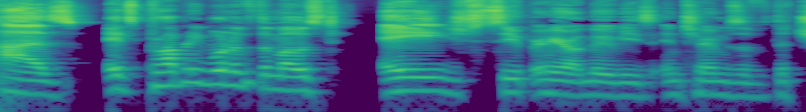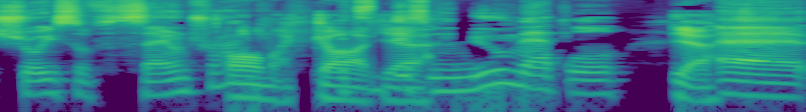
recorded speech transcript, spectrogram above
has it's probably one of the most aged superhero movies in terms of the choice of soundtrack. Oh my god, it's, yeah, it's nu metal. Yeah. Uh,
